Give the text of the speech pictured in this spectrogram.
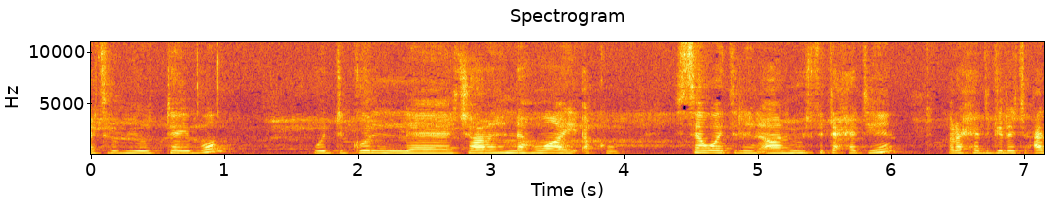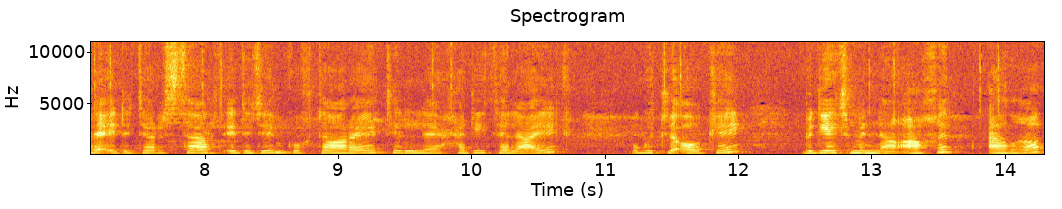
attribute table وتقول آه، كان هن هواي أكو. سويت لهن أنا من فتحتهن رحت قلت على editor start editing واختاريت الحديثة lake وقلت له okay بديت منه آخذ أضغط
